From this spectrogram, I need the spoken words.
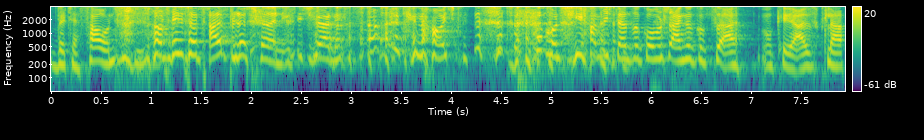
welcher Sound? So bin ich total blöd. Ich höre nichts. Ich höre nichts. genau, ich bin, und die haben mich dann so komisch angeguckt, so, ah, okay, alles klar.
